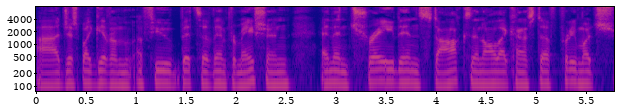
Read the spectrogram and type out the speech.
Uh, just by giving them a few bits of information and then trade in stocks and all that kind of stuff pretty much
